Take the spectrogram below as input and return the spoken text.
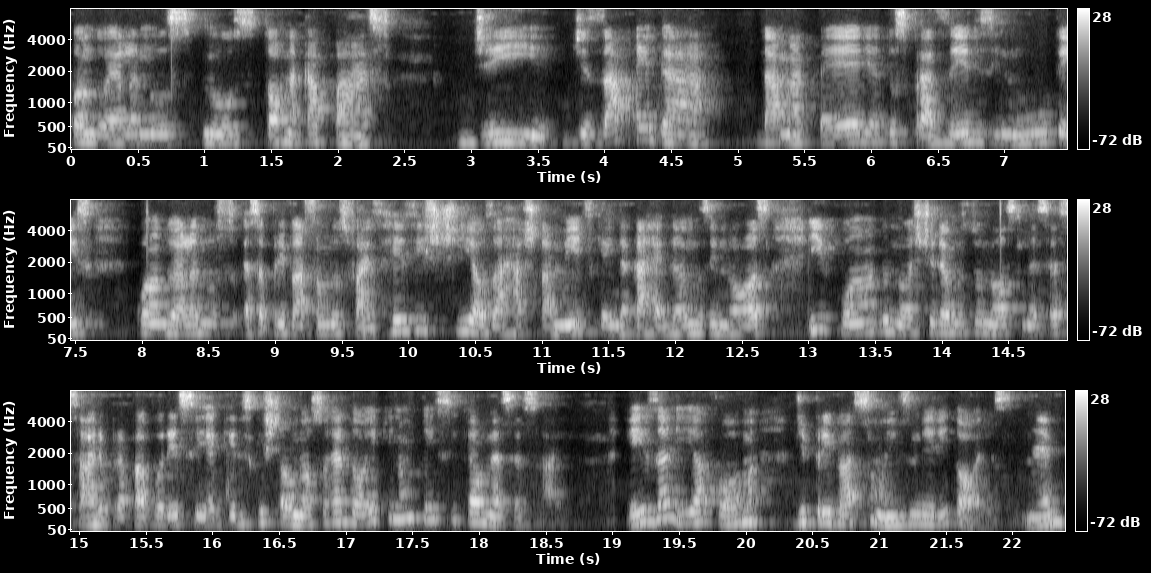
quando ela nos, nos torna capaz de desapegar da matéria, dos prazeres inúteis, quando ela nos, essa privação nos faz resistir aos arrastamentos que ainda carregamos em nós e quando nós tiramos do nosso necessário para favorecer aqueles que estão ao nosso redor e que não têm sequer o necessário. Eis aí a forma de privações meritórias, né?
